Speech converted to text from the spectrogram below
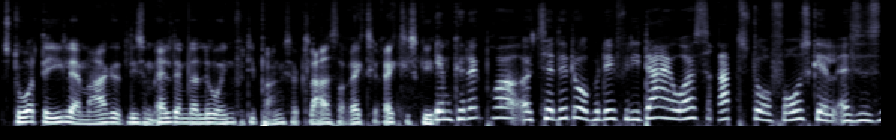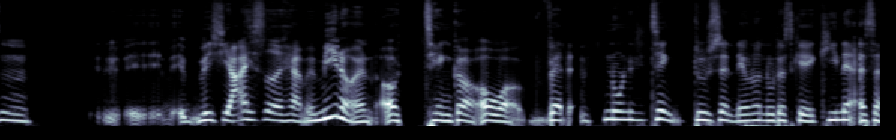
store dele af markedet, ligesom alle dem, der lå inden for de brancher, klarede sig rigtig, rigtig skidt. Jamen, kan du ikke prøve at tage lidt ord på det? Fordi der er jo også ret stor forskel. Altså sådan, øh, øh hvis jeg sidder her med mine øjne og tænker over hvad, nogle af de ting, du selv nævner nu, der sker i Kina, altså,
